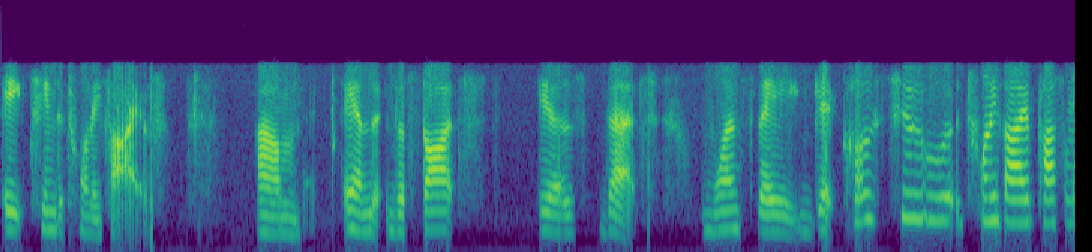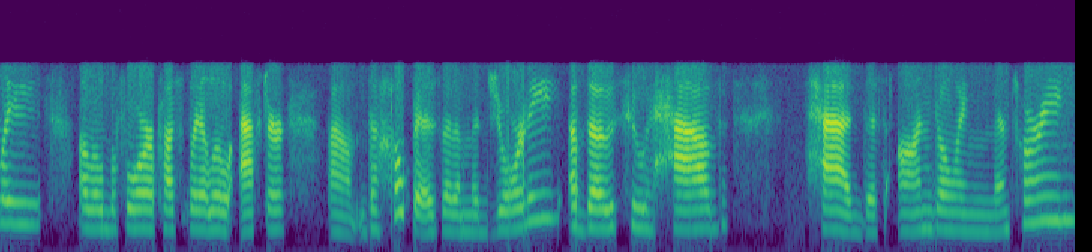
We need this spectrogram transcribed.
18 to 25. Um, and the thought is that once they get close to 25, possibly a little before, possibly a little after, um, the hope is that a majority of those who have had this ongoing mentoring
